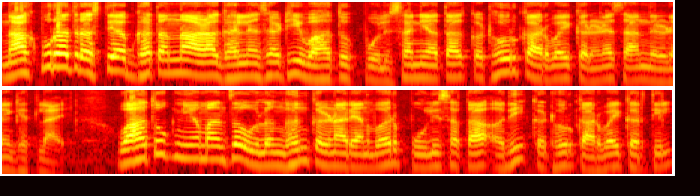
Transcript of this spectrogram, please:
नागपुरात रस्ते अपघातांना आळा घालण्यासाठी वाहतूक पोलिसांनी आता कठोर कारवाई करण्याचा निर्णय घेतला आहे वाहतूक नियमांचं उल्लंघन करणाऱ्यांवर पोलीस आता अधिक कठोर कारवाई करतील.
